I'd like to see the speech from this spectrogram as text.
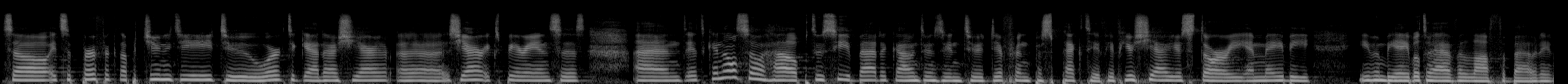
So it's a perfect opportunity to work together, share, uh, share experiences, and it can also help to see bad accountants into a different perspective if you share your story and maybe even be able to have a laugh about it.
